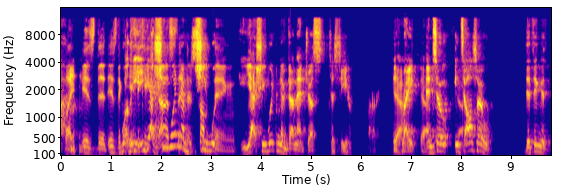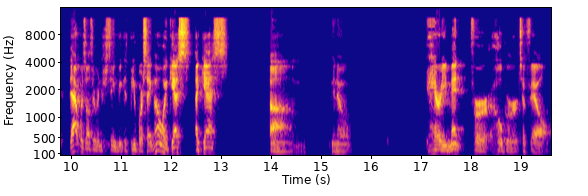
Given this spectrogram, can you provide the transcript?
that, like, Mhm. is the is the Well, the- yeah, she wouldn't have- there's she would- yeah she wouldn't have done that just to see her yeah, right yeah. and so it's Yeah. also the thing that that was also interesting because people are saying oh i guess i guess um you know hari meant for hober to fail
